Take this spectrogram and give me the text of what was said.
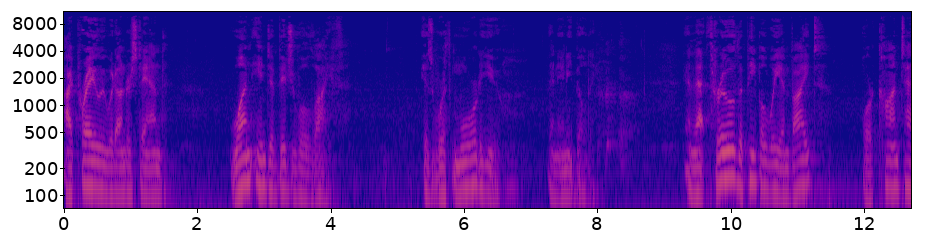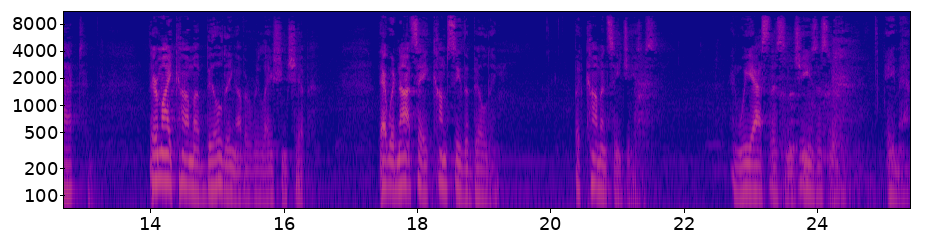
I pray we would understand one individual life is worth more to you than any building. And that through the people we invite or contact, there might come a building of a relationship that would not say, Come see the building, but come and see Jesus. And we ask this in Jesus' name. Amen.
